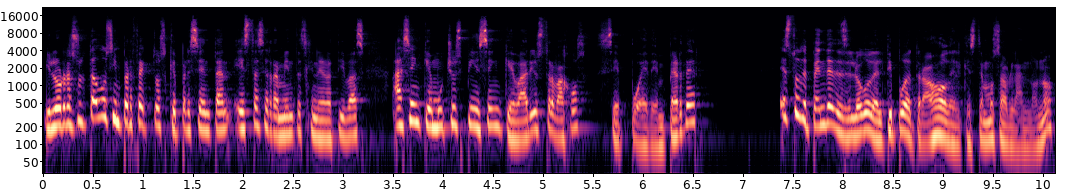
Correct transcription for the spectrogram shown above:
Y los resultados imperfectos que presentan estas herramientas generativas hacen que muchos piensen que varios trabajos se pueden perder. Esto depende desde luego del tipo de trabajo del que estemos hablando, ¿no?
